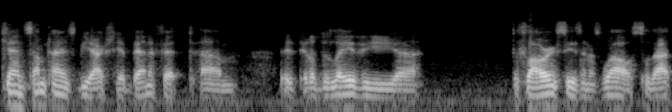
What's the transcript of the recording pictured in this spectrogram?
can sometimes be actually a benefit. Um, it, will delay the uh, the flowering season as well, so that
